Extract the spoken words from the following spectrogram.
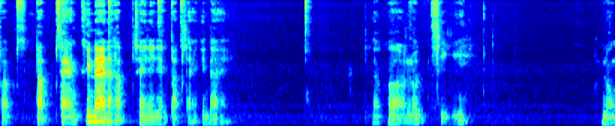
ปรับ ปรับแสงขึ้นได้นะครับ ใช้เรเดียนปรับแสงขึ้นได้ แล้วก็ลดสี ลง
